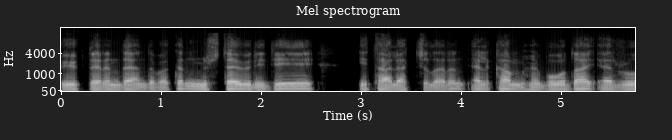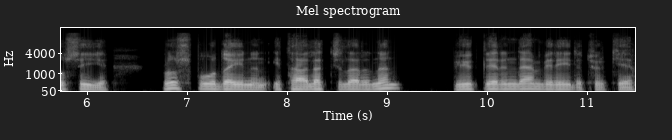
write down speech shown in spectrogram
büyüklerindendi bakın müstevridi ithalatçıların el kamhi buğday er Rusiyi Rus buğdayının ithalatçılarının büyüklerinden biriydi Türkiye.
